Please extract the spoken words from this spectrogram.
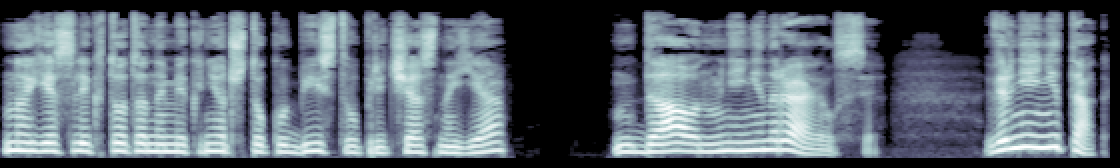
Но если кто-то намекнет, что к убийству причастна я... Да, он мне не нравился. Вернее, не так.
